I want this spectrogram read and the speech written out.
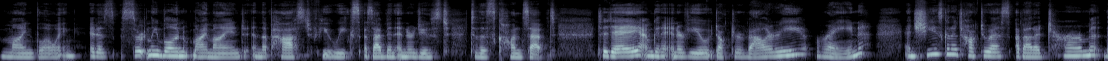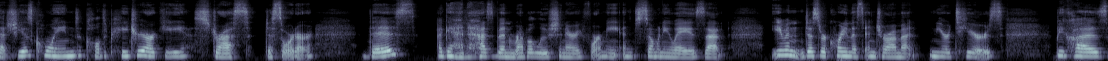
mind blowing. It has certainly blown my mind in the past few weeks as I've been introduced to this concept. Today, I'm going to interview Dr. Valerie Rein, and she's going to talk to us about a term that she has coined called patriarchy stress disorder. This, again, has been revolutionary for me in so many ways that even just recording this intro, I'm at near tears because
